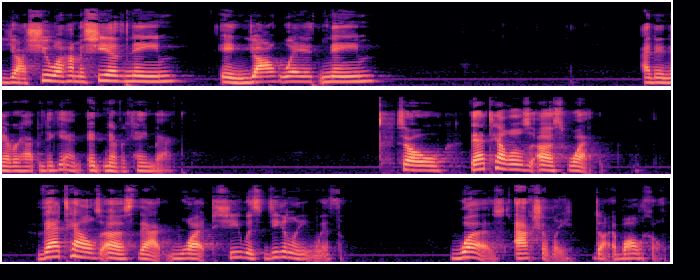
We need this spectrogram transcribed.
Yeshua HaMashiach's name, in Yahweh's name. And it never happened again. It never came back. So that tells us what? That tells us that what she was dealing with was actually diabolical.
